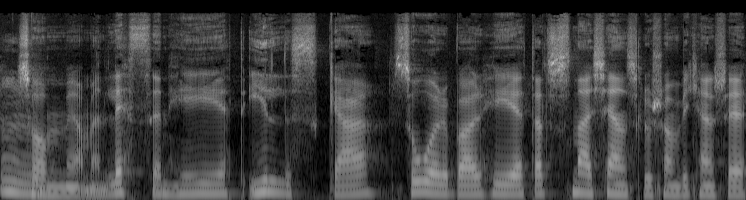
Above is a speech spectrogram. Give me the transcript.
Mm. Som ja, men, ledsenhet, ilska, sårbarhet, alltså sådana känslor som vi kanske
